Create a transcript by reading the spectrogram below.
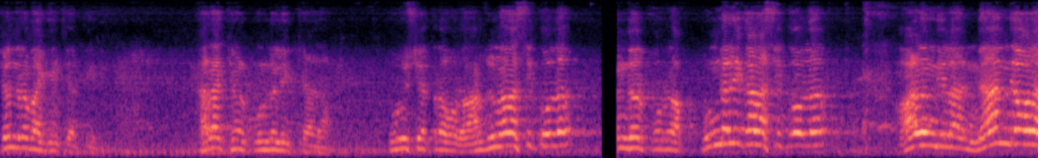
चंद्रभागेच्या तीर खरा खेळ पुंडलिक खेळला. कुरुक्षेत्रावर अर्जुनाला शिकवलं पंढरपूरला पुंडलिकाला शिकवलं आळंदीला ज्ञानदेवाला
